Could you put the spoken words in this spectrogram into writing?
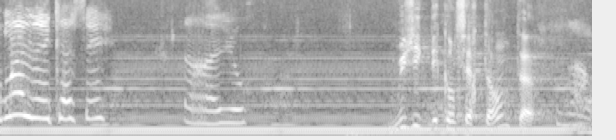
moi qui ai cassé la radio. Musique déconcertante Non.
